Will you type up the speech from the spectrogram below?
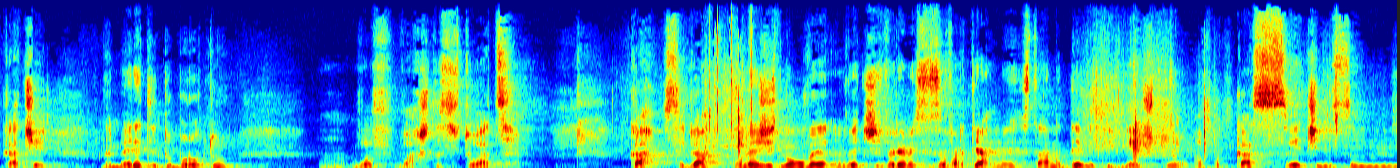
Така че намерете доброто в вашата ситуация. Така, сега, понеже много вече време се завъртяхме, стана 9 и нещо, а пък аз вече не съм,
